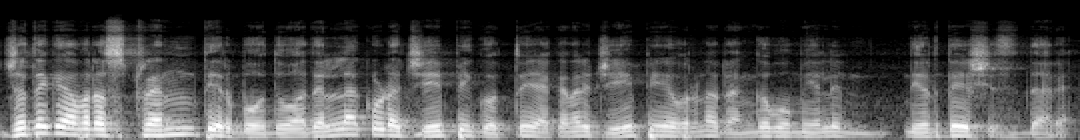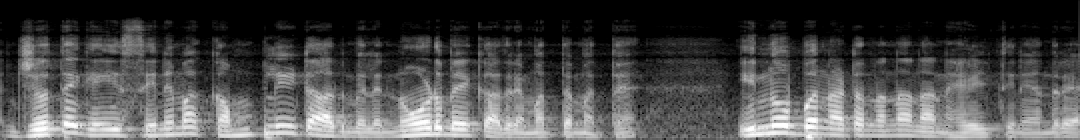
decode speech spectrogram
ಜೊತೆಗೆ ಅವರ ಸ್ಟ್ರೆಂತ್ ಇರ್ಬೋದು, ಅದೆಲ್ಲ ಕೂಡ ಜೆ ಪಿ ಗೊತ್ತು. ಯಾಕಂದರೆ ಜೆ ಪಿ ಅವರನ್ನ ರಂಗಭೂಮಿಯಲ್ಲಿ ನಿರ್ದೇಶಿಸಿದ್ದಾರೆ. ಜೊತೆಗೆ ಈ ಸಿನಿಮಾ ಕಂಪ್ಲೀಟ್ ಆದಮೇಲೆ ನೋಡಬೇಕಾದ್ರೆ ಮತ್ತೆ ಮತ್ತೆ ಇನ್ನೊಬ್ಬ ನಟನನ್ನು ನಾನು ಹೇಳ್ತೀನಿ ಅಂದರೆ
